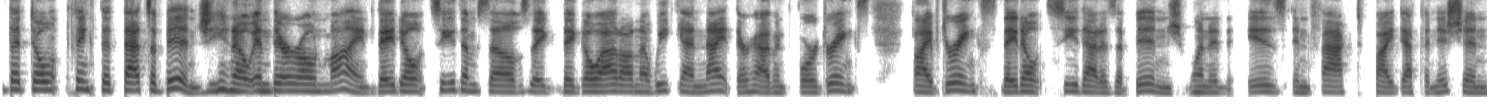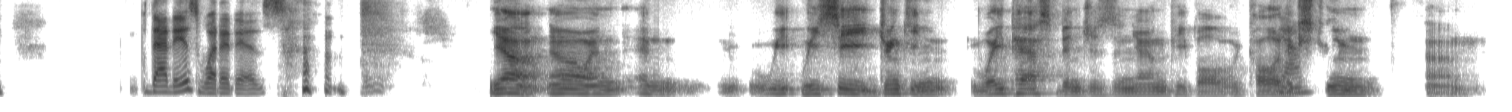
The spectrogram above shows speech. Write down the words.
that don't think that that's a binge, you know, in their own mind. They don't see themselves, they, they go out on a weekend night, they're having four drinks, five drinks. They don't see that as a binge when it is, in fact, by definition, that is what it is. Yeah, no, and and we we see drinking way past binges in young people. We call it yeah. extreme um,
